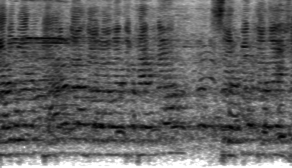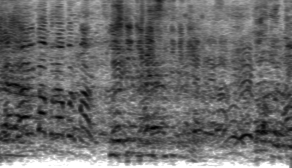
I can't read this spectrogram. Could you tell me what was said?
पाठोपाठ भारंदाज चालवण्याचा प्रयत्न सरपंचाचा इशारा कुस्ती डॉक्टर टी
